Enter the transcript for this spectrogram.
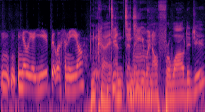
N- nearly a year, a bit less than a year. Okay. Did- and did and then you- you went off for a while, did you?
